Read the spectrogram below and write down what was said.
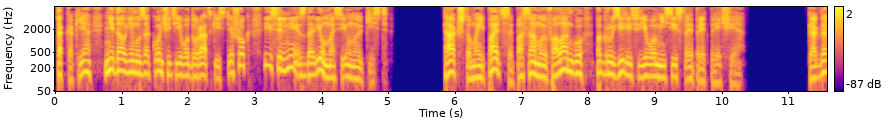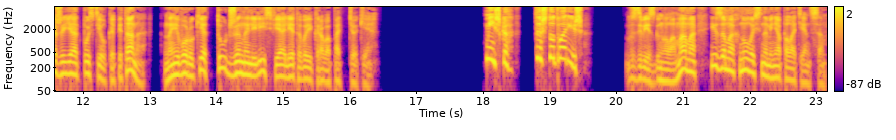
так как я не дал ему закончить его дурацкий стишок и сильнее сдавил массивную кисть. Так что мои пальцы по самую фалангу погрузились в его мясистое предплечье. Когда же я отпустил капитана, на его руке тут же налились фиолетовые кровоподтеки. «Мишка, ты что творишь?» Взвизгнула мама и замахнулась на меня полотенцем.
